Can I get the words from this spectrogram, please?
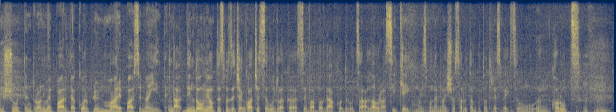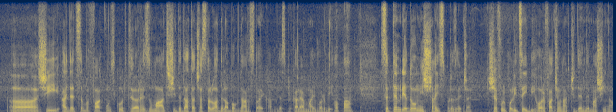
un șut într-o anume parte a corpului un mare pas înainte. da, din 2018 încoace se urlă că se va băga Codruța, Laura CK, cum îi spunem noi și o salutăm cu tot respectul, în corupți. Mhm. Uh, și haideți să vă fac un scurt uh, rezumat și de data aceasta luat de la Bogdan Stoica, despre care am mai vorbit. Opa. Septembrie 2016. Șeful poliției Bihor face un accident de mașină.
